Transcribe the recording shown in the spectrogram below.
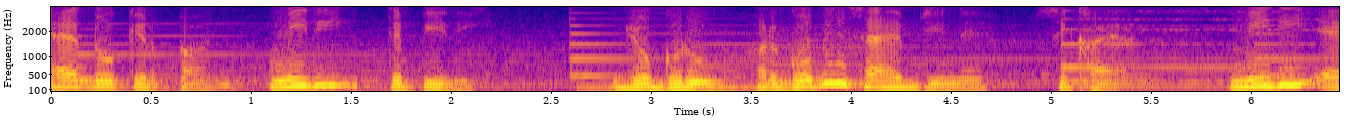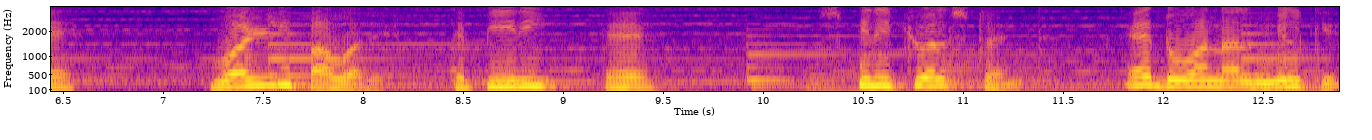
ਇਹ ਦੋ ਕਿਰਪਾਨ ਮੀਰੀ ਤੇ ਪੀਰੀ, ਜੋ ਗੁਰੂ ਹਰਗੋਬਿੰਦ ਸਾਹਿਬ ਜੀ ਨੇ ਸਿਖਾਇਆ। ਮੀਰੀ ਇਹ ਵਰਲਡਲੀ ਪਾਵਰ ਹੈ ਤੇ ਪੀਰੀ ਹੈ ਸਪਿਰਚੁਅਲ ਸਟਰੈਂਥ ਇਹ ਦੋਵਾਂ ਨਾਲ ਮਿਲ ਕੇ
